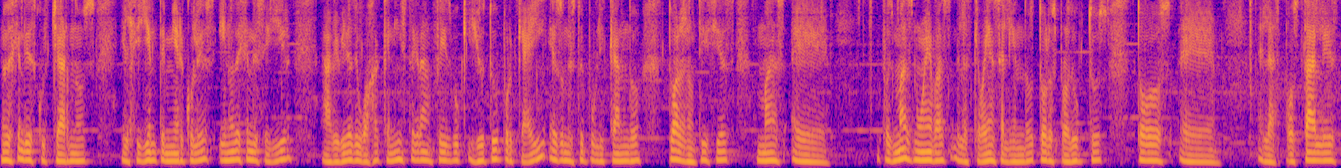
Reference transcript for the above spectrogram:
No dejen de escucharnos el siguiente miércoles y no dejen de seguir a Bebidas de Oaxaca en Instagram, Facebook y YouTube porque ahí es donde estoy publicando todas las noticias más... eh, pues más nuevas de las que vayan saliendo, todos los productos, todos eh, las postales,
